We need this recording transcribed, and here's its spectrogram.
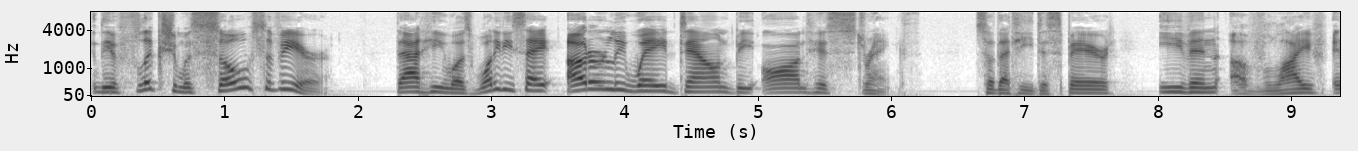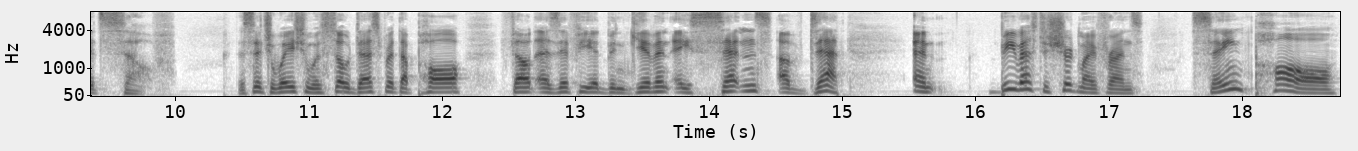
the affliction was so severe that he was, what did he say, utterly weighed down beyond his strength, so that he despaired even of life itself. The situation was so desperate that Paul felt as if he had been given a sentence of death. And be rest assured, my friends, St. Paul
